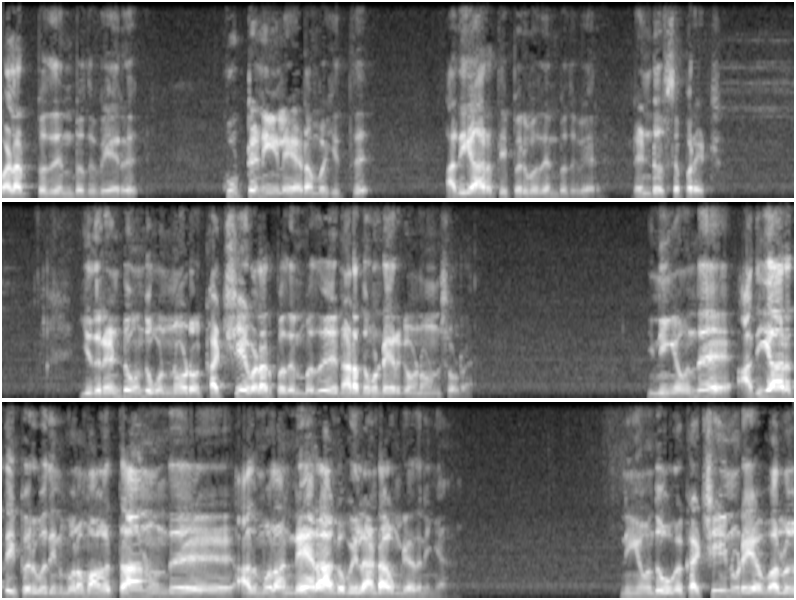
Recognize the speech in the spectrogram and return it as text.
வளர்ப்பது என்பது வேறு கூட்டணியில் இடம் வகித்து அதிகாரத்தை பெறுவது என்பது வேறு. ரெண்டும் செப்பரேட் இது ரெண்டும் வந்து உன்னோட கட்சியை வளர்ப்பது என்பது நடந்து கொண்டே இருக்க வேணும்னு சொல்கிறேன் நீங்கள் வந்து அதிகாரத்தை பெறுவதன் மூலமாகத்தான் வந்து அது மூலம் நேராக அங்கே போய் லேண்ட் ஆக முடியாது நீங்கள் நீங்கள் வந்து உங்கள் கட்சியினுடைய வலு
